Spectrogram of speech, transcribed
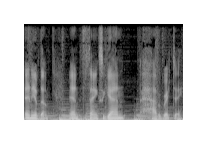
any of them. And thanks again. Have a great day.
